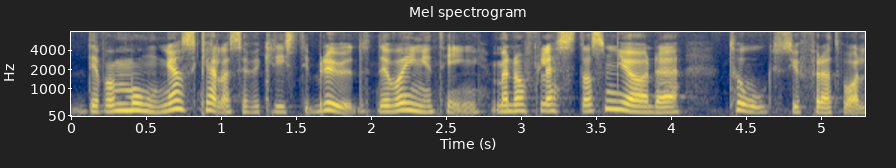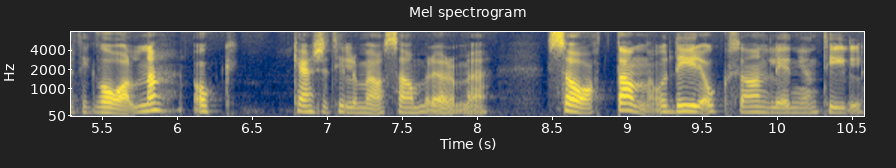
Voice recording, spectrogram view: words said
det var många som kallade sig för Kristi brud. Det var ingenting. Men de flesta som gör det togs ju för att vara lite galna och kanske till och med ha samröre med Satan. Och det är också anledningen till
